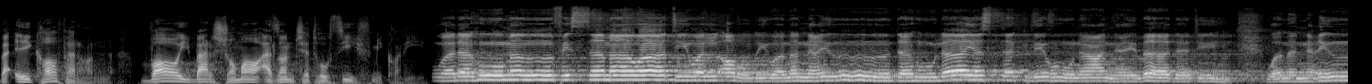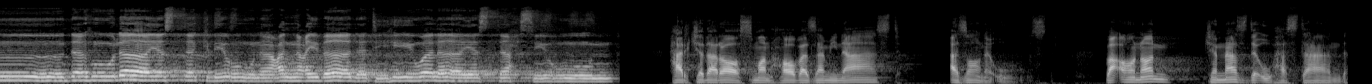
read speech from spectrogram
و ای کافران وای بر شما از آن چه توصیف می کنید وله من في السماوات والأرض ومن عنده لا يستكبرون عن عبادته ومن عنده لا يستكبرون عن عبادته ولا يستحسرون هر که در آسمان ها و زمین است از آن اوست. و آنان که نزد او هستند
